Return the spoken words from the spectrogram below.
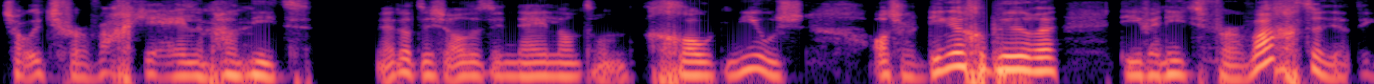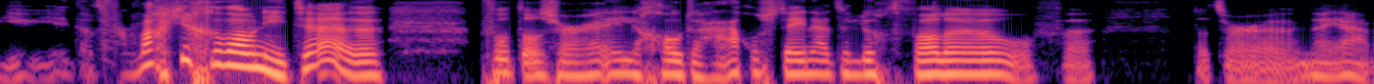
Zoiets verwacht je helemaal niet dat is altijd in Nederland dan groot nieuws. Als er dingen gebeuren die we niet verwachten, dat, dat verwacht je gewoon niet. Hè? Bijvoorbeeld als er hele grote hagelstenen uit de lucht vallen, of uh, dat er, nou ja,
